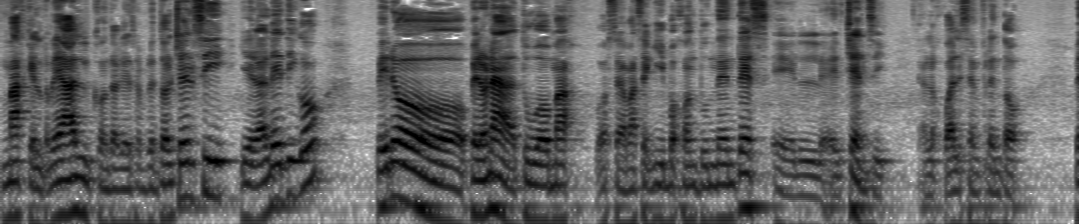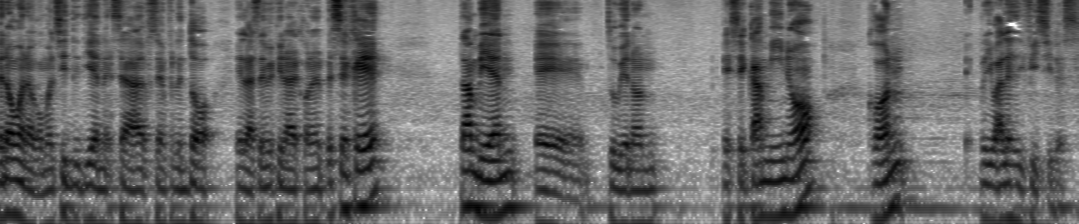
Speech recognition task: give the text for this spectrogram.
más que el Real contra el que se enfrentó el Chelsea y el Atlético. Pero, pero nada, tuvo más, o sea, más equipos contundentes el, el Chelsea, a los cuales se enfrentó. Pero bueno, como el City tiene, o sea, se enfrentó en las semifinales con el PSG, también eh, tuvieron ese camino con rivales difíciles.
